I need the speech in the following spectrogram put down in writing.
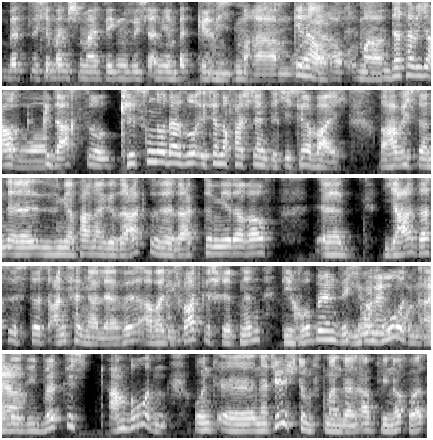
westliche Menschen meinetwegen sich an ihrem Bett gerieben haben Genau. oder was auch immer. Das habe ich auch Also- gedacht, so Kissen oder so ist ja noch verständlich, ist ja weich. Habe ich dann äh, diesem Japaner gesagt und er sagte mir darauf, äh, ja, das ist das Anfängerlevel, aber die Fortgeschrittenen, die rubbeln sich Nur am den Boden, Boden, also ja. die wirklich am Boden. Und äh, natürlich stumpft man dann ab wie noch was.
